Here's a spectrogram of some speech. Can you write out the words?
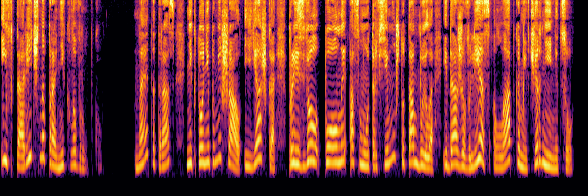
и вторично проникла в рубку. На этот раз никто не помешал, и Яшка произвел полный осмотр всему, что там было, и даже влез лапками в чернильницу,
